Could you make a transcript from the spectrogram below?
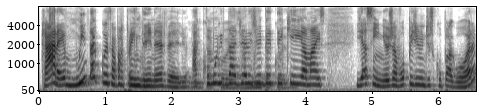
cara, é muita coisa para aprender, né, velho? a Muita comunidade coisa, LGBTQIA. E assim, eu já vou pedindo desculpa agora.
